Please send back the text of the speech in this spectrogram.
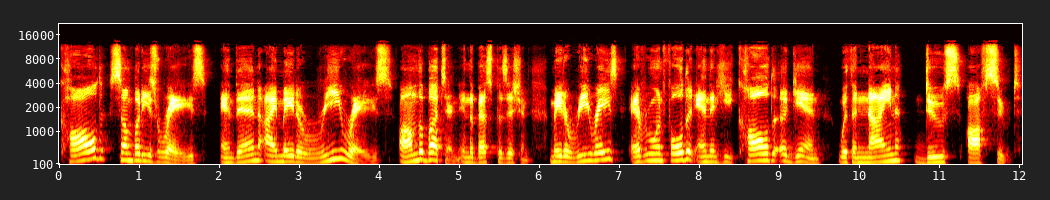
called somebody's raise, and then I made a re raise on the button in the best position. Made a re raise, everyone folded, and then he called again with a nine deuce offsuit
